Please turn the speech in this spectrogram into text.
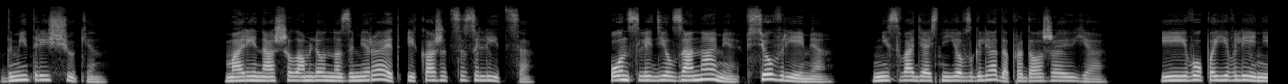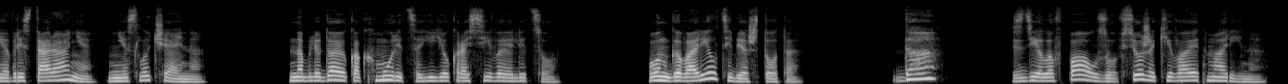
Дмитрий Щукин. Марина ошеломленно замирает и, кажется, злится. Он следил за нами все время. Не сводя с нее взгляда, продолжаю я. И его появление в ресторане не случайно. Наблюдаю, как хмурится ее красивое лицо. «Он говорил тебе что-то?» «Да», — сделав паузу, все же кивает Марина.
